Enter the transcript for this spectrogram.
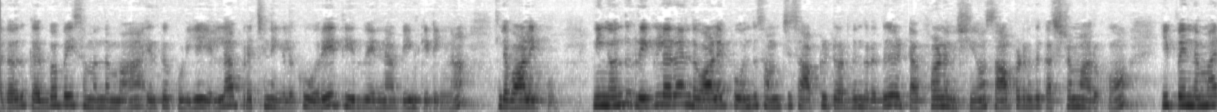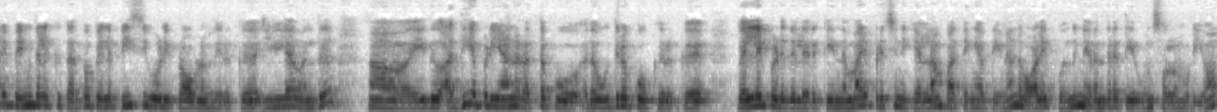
அதாவது கர்ப்பப்பை சம்மந்தமாக இருக்கக்கூடிய எல்லா பிரச்சனைகளுக்கும் ஒரே தீர்வு என்ன அப்படின்னு கேட்டிங்கன்னா இந்த வாழைப்பூ. நீங்கள் வந்து ரெகுலராக இந்த வாழைப்பூ வந்து சமைச்சு சாப்பிட்டுட்டு வரதுங்கிறது டஃப்பான விஷயம். சாப்பிட்றது கஷ்டமாக இருக்கும். இப்போ இந்த மாதிரி பெண்களுக்கு கர்ப்பப்பையில் பிசிஓடி ப்ராப்ளம் இருக்குது இல்லை வந்து இது அதிகப்படியான ரத்தப்போ அதாவது உதிரப்போக்கு இருக்குது வெள்ளைப்படுதல் இருக்குது இந்த மாதிரி பிரச்சனைக்கு எல்லாம் பார்த்தீங்க அப்படின்னா அந்த வாழைப்பூ வந்து நிரந்தர தீர்வுன்னு சொல்ல முடியும்.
